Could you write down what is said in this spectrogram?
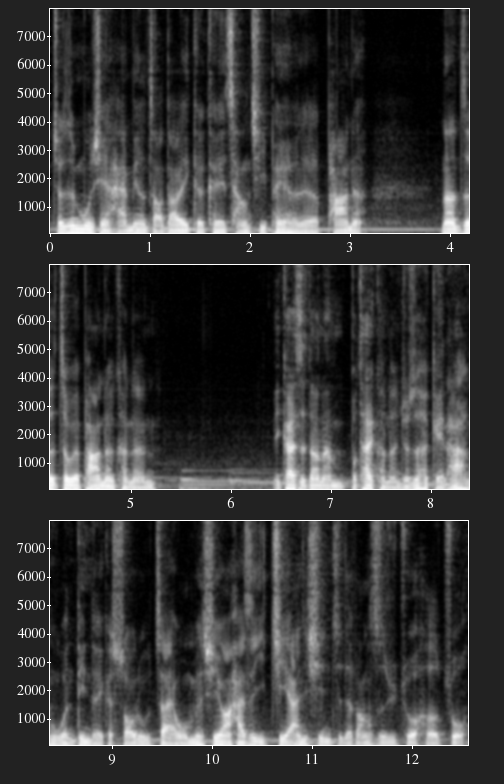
就是目前还没有找到一个可以长期配合的 partner。那这这位 partner 可能一开始当然不太可能，就是给他很稳定的一个收入在。我们希望还是以接案性质的方式去做合作。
